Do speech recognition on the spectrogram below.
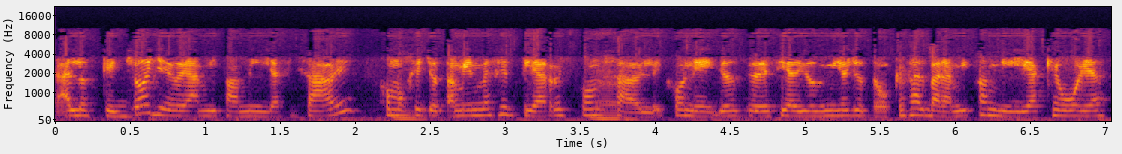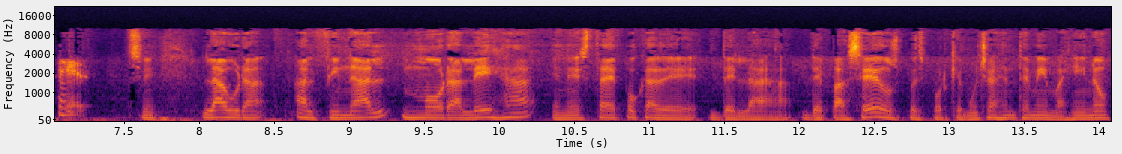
a los que yo llevé a mi familia, ¿sí sabes? Como que yo también me sentía responsable con ellos. Yo decía, Dios mío, yo tengo que salvar a mi familia, ¿qué voy a hacer? Sí, Laura, al final, moraleja en esta época de, de, la, de paseos, pues porque mucha gente, me imagino,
